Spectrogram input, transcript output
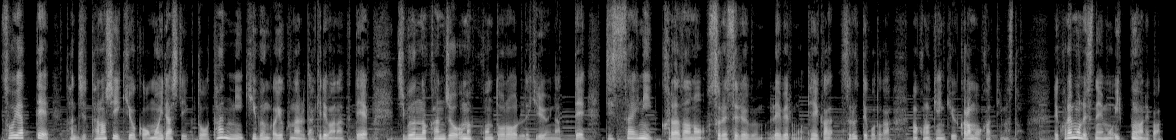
そうやって楽しい記憶を思い出していくと、単に気分が良くなるだけではなくて、自分の感情をうまくコントロールできるようになって、実際に体のストレスレベルも低下するってことが、まあ、この研究からも分かっていますと。で、これもですね、もう1分あれば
